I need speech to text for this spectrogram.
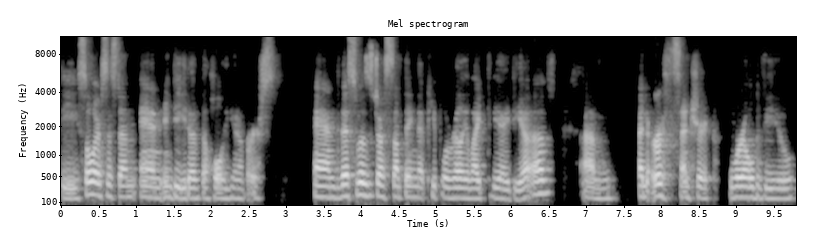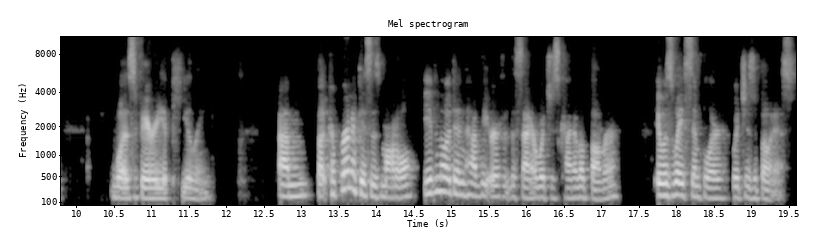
the solar system and indeed of the whole universe. And this was just something that people really liked the idea of. Um, an Earth-centric worldview was very appealing. Um, but Copernicus's model, even though it didn't have the Earth at the center, which is kind of a bummer, it was way simpler, which is a bonus.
